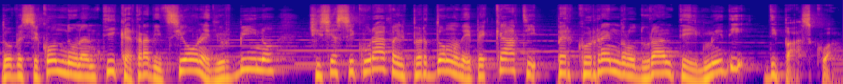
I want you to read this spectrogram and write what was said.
dove secondo un'antica tradizione di Urbino ci si assicurava il perdono dei peccati percorrendolo durante il lunedì di Pasqua.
